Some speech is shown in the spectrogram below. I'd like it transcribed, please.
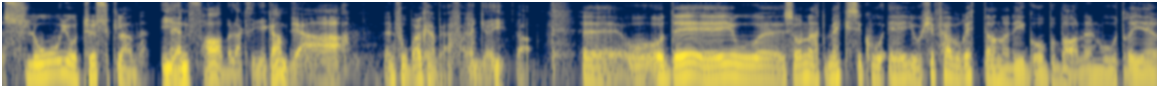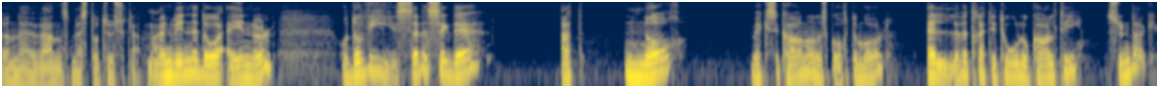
slo jo Tyskland. I en fabelaktig kamp. Ja, en fotballkamp i hvert Det er gøy. Ja. Eh, og, og det er jo eh, sånn at Mexico er jo ikke favoritter når de går på banen mot regjerende verdensmester Tyskland, men vinner da 1-0. Og da viser det seg det at når meksikanerne skårte mål, 11.32 lokaltid, søndag,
